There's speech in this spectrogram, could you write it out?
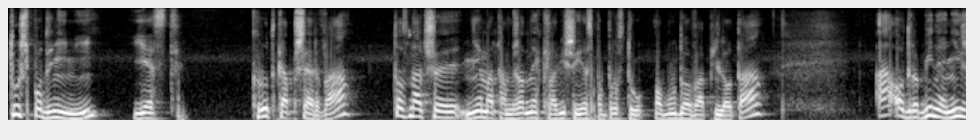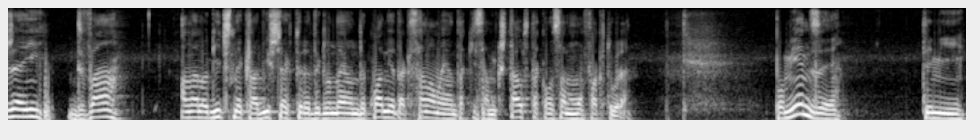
Tuż pod nimi jest krótka przerwa, to znaczy nie ma tam żadnych klawiszy, jest po prostu obudowa pilota. A odrobinę niżej dwa analogiczne klawisze, które wyglądają dokładnie tak samo, mają taki sam kształt, taką samą fakturę. Pomiędzy tymi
